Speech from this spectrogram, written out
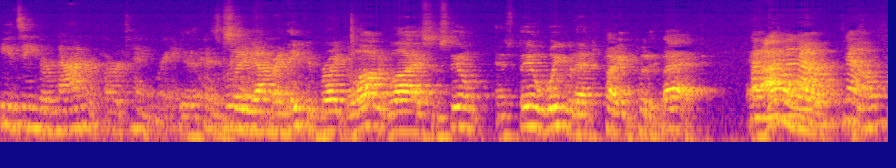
It's either nine or thirteen, Rick. Yeah, see, we- I mean, he could break a lot of glass and still, and still we would have to pay to put it back. Oh, And I don't no, know, no, no,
